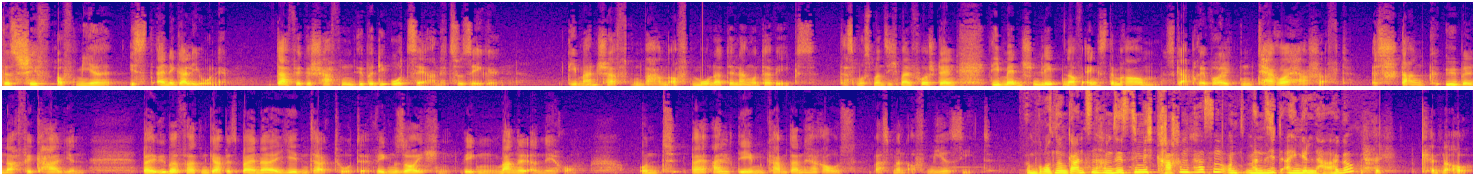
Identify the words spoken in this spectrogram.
Das Schiff auf mir ist eine Galeone, dafür geschaffen, über die Ozeane zu segeln. Die Mannschaften waren oft monatelang unterwegs. Das muss man sich mal vorstellen. Die Menschen lebten auf engstem Raum. Es gab Revolten, Terrorherrschaft. Es stank übel nach Fäkalien. Bei Überfahrten gab es beinahe jeden Tag Tote, wegen Seuchen, wegen Mangelernährung. Und bei all dem kam dann heraus, was man auf mir sieht. Im Großen und Ganzen haben Sie es ziemlich krachen lassen und man sieht ein Gelage? genau.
